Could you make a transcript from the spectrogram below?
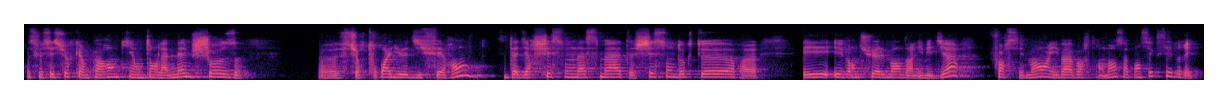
Parce que c'est sûr qu'un parent qui entend la même chose euh, sur trois lieux différents, c'est-à-dire chez son asthmate, chez son docteur euh, et éventuellement dans les médias, forcément, il va avoir tendance à penser que c'est vrai.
